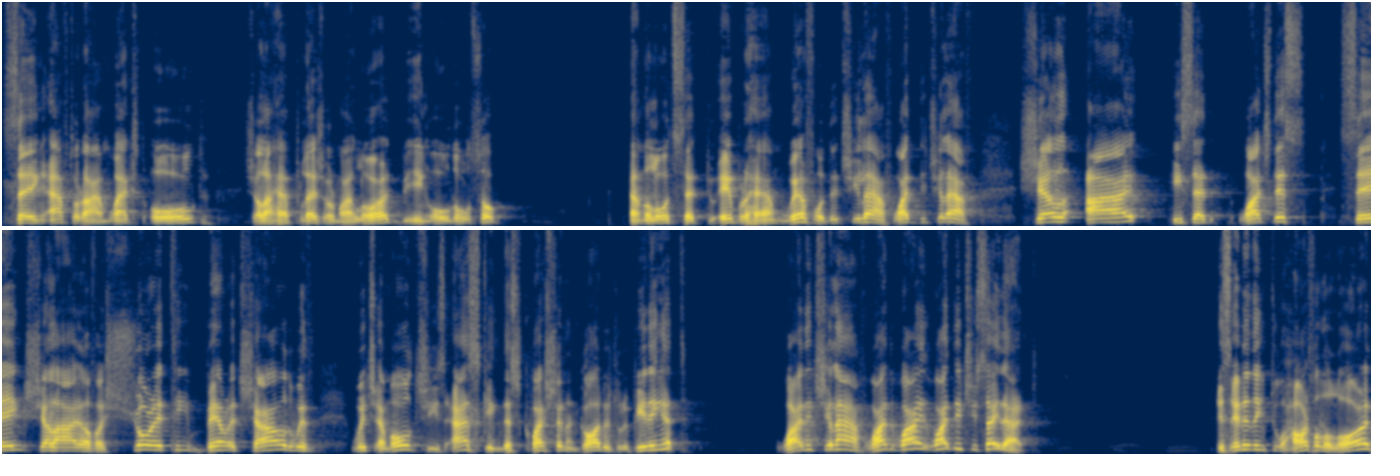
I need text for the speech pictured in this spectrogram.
saying, After I am waxed old, shall I have pleasure, my Lord, being old also? And the Lord said to Abraham, Wherefore did she laugh? Why did she laugh? Shall I, he said, watch this, saying, Shall I of a surety bear a child with which am old? She's asking this question and God is repeating it. Why did she laugh? Why, why, why did she say that? Is anything too hard for the Lord?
